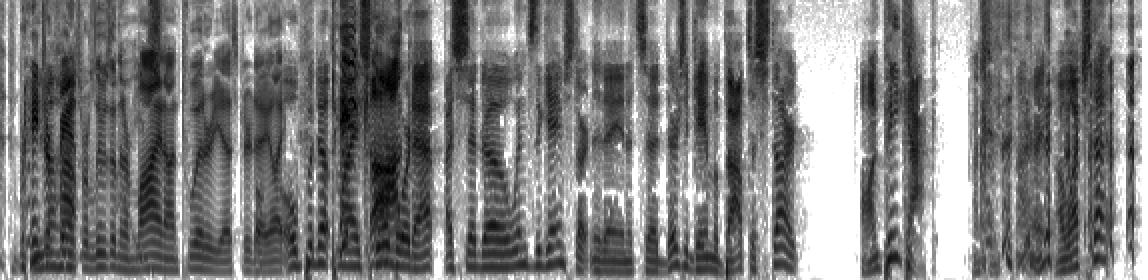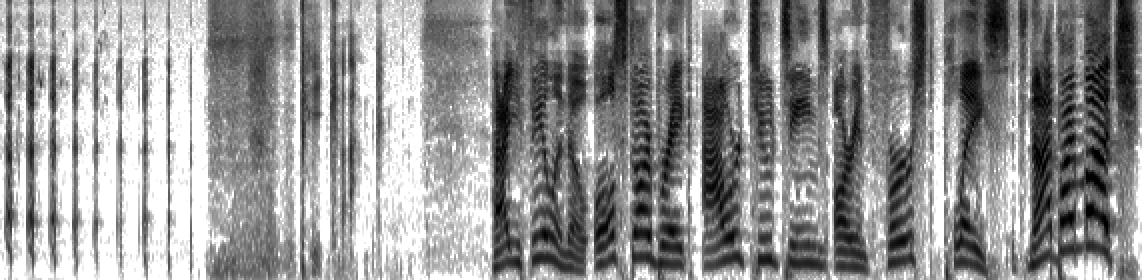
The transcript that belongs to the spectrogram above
Ranger You know fans how- were losing their mind on Twitter yesterday. Like, opened up my scoreboard app. I said, uh, "When's the game starting today?" And it said, "There's a game about to start on Peacock." I said, "All right, I'll watch that." Peacock. How you feeling though? All Star break. Our two teams are in first place. It's not by much.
